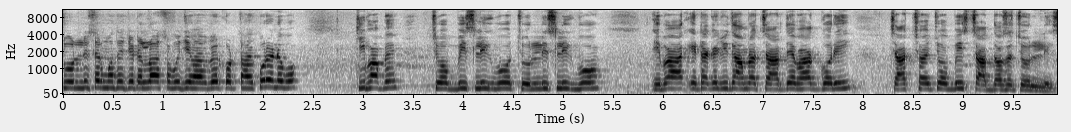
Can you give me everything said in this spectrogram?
চল্লিশের মধ্যে যেটা লসাগু যেভাবে বের করতে হয় করে নেব। কীভাবে? চব্বিশ লিখব, চল্লিশ লিখব। এবার এটাকে যদি আমরা চার দিয়ে ভাগ করি চার ছয় চব্বিশ, চার দশে চল্লিশ।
